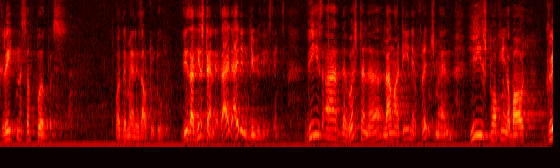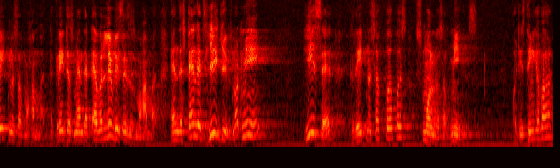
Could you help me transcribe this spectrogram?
greatness of purpose, what the man is out to do. These are his standards. I, I didn't give you these things. These are the Westerner, Lamartine, a Frenchman. He's talking about greatness of Muhammad. The greatest man that ever lived, he says, is Muhammad. And the standards he gives, not me. He said greatness of purpose, smallness of means. What he's thinking about?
